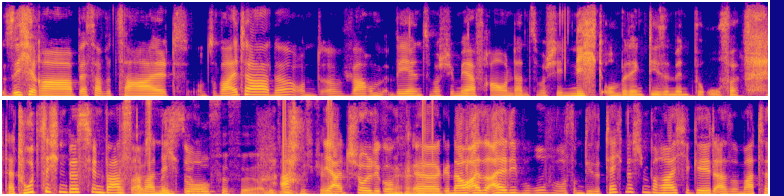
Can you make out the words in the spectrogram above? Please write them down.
sicherer, besser bezahlt und so weiter. Ne? Und äh, warum wählen zum Beispiel mehr Frauen dann zum Beispiel nicht unbedingt diese MINT-Berufe? Da tut sich ein bisschen was, was aber nicht so. Berufe für alle, die Ach, nicht kennen? Ja, Entschuldigung. äh, genau, also all die Berufe, wo es um diese technischen Bereiche geht, also Mathe,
